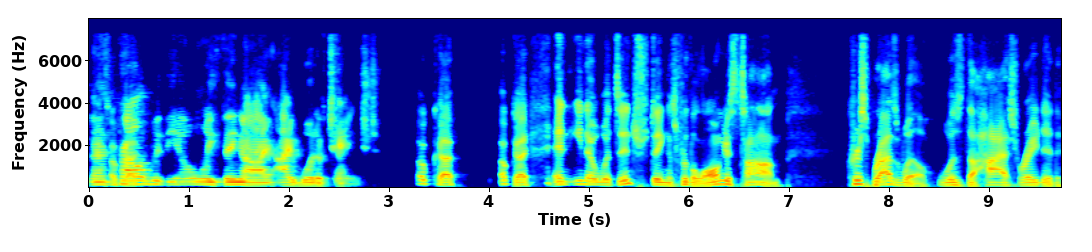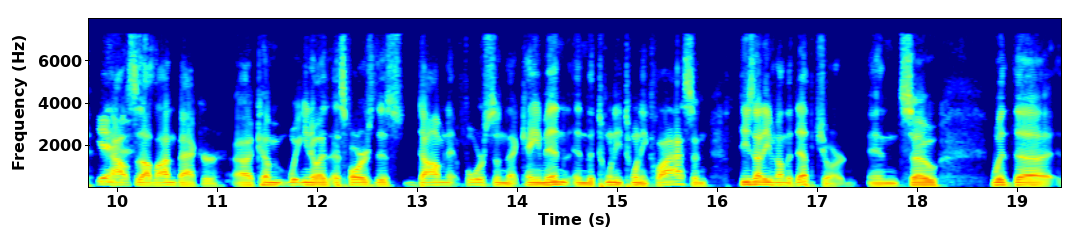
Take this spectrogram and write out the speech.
That's okay. probably the only thing I I would have changed. Okay. Okay. And you know what's interesting is for the longest time, Chris Braswell was the highest rated Yes. outside linebacker. Uh, come you know as, as far as this dominant foursome that came in in the 2020 class, and he's not even on the depth chart. And so with the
